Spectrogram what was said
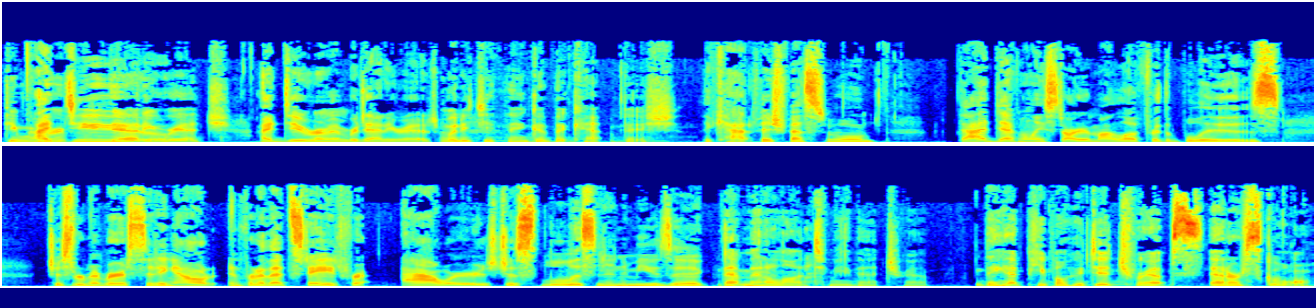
Do you remember I do. Daddy Rich? I do remember Daddy Rich. What did you think of the Catfish? The Catfish Festival? That definitely started my love for the blues. Just remember sitting out in front of that stage for hours just listening to music. That meant a lot to me, that trip. They had people who did trips at our school,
